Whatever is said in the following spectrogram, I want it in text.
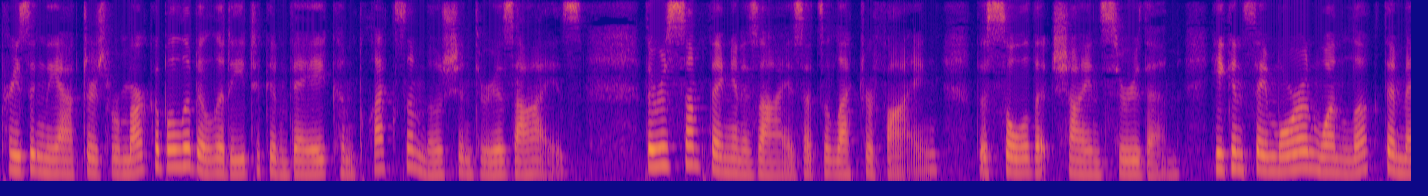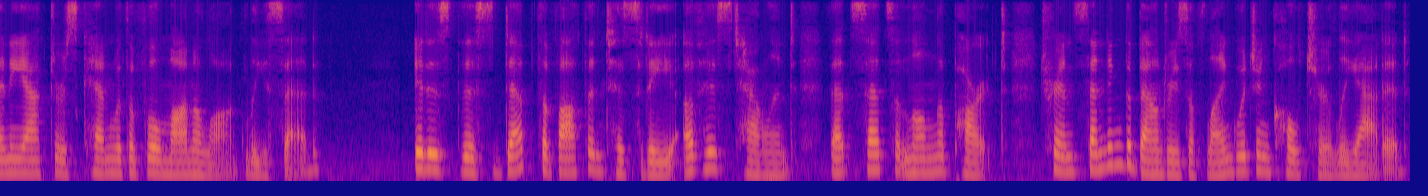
praising the actor's remarkable ability to convey complex emotion through his eyes. There is something in his eyes that's electrifying, the soul that shines through them. He can say more in one look than many actors can with a full monologue, Lee said. It is this depth of authenticity of his talent that sets Leung apart, transcending the boundaries of language and culture, Lee added.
